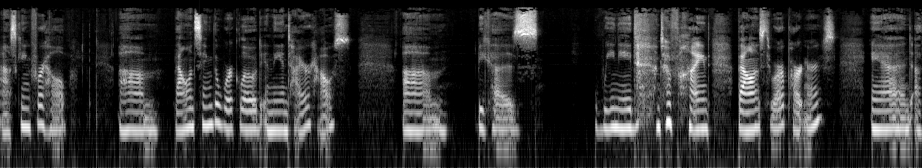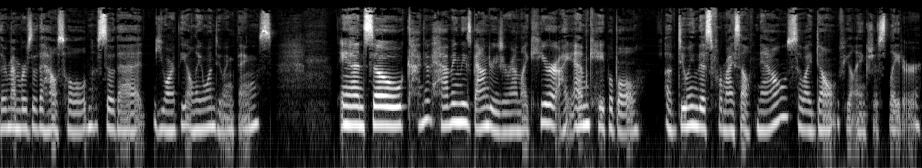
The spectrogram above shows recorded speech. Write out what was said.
asking for help, um, balancing the workload in the entire house, um, because we need to find balance through our partners and other members of the household so that you aren't the only one doing things. And so, kind of having these boundaries around like, here, I am capable of doing this for myself now so I don't feel anxious later.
